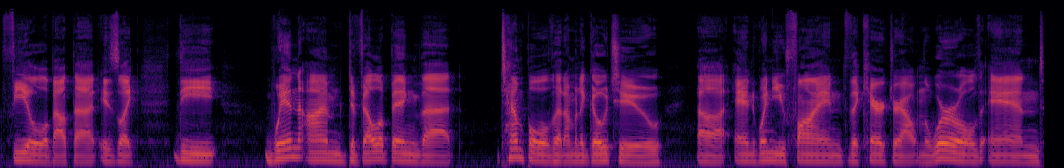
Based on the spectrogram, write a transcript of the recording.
feel about that is like the when I'm developing that temple that I'm going to go to, uh, and when you find the character out in the world and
